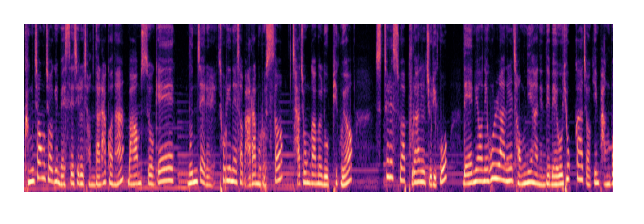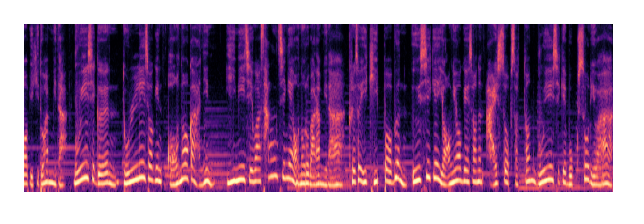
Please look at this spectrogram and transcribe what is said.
긍정적인 메시지를 전달하거나 마음속의 문제를 소리내서 말함으로써 자존감을 높이고요. 스트레스와 불안을 줄이고 내면의 혼란을 정리하는 데 매우 효과적인 방법이기도 합니다. 무의식은 논리적인 언어가 아닌 이미지와 상징의 언어로 말합니다. 그래서 이 기법은 의식의 영역에서는 알 수 없었던 무의식의 목소리와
